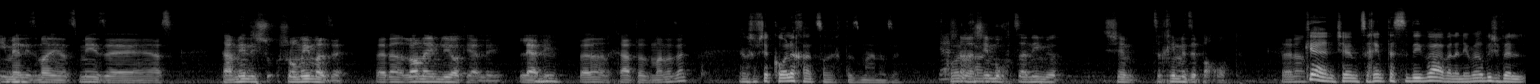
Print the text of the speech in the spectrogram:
אם אין לי זמן עם עצמי, זה... אז תאמין לי, שומעים על זה, בסדר? לא נעים להיות לידי, לידי, Mhm. בסדר? אני חייב את הזמן הזה. אני חושב שכל אחד צריך את הזמן הזה. יש אנשים אחד. מוחצנים שהם צריכים את זה פחות, בסדר? כן, שהם צריכים את הסביבה, אבל אני אומר בשביל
